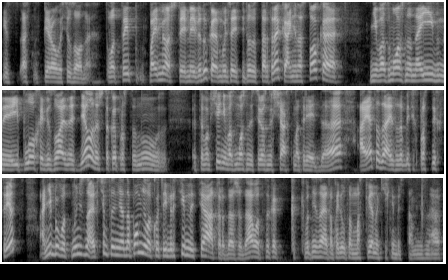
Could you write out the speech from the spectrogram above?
из первого сезона. Вот ты поймешь, что я имею в виду, когда будет смотреть эпизоды Стартрека, они настолько невозможно наивные и плохо визуально сделаны, что такое просто, ну, это вообще невозможно на серьезных щах смотреть, да? А это, да, из-за этих простых средств, они бы вот, ну, не знаю, это чем-то мне напомнило какой-то иммерсивный театр даже, да? Вот как, как, вот, не знаю, там ходил там в Москве на каких-нибудь там, не знаю,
